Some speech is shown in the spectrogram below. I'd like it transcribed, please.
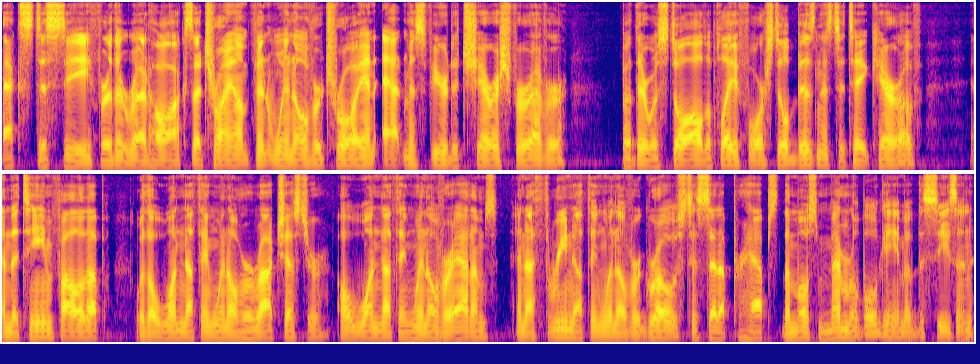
Ecstasy for the Red Hawks, a triumphant win over Troy, an atmosphere to cherish forever but there was still all to play for, still business to take care of. And the team followed up with a 1 0 win over Rochester, a 1 0 win over Adams, and a 3 0 win over Groves to set up perhaps the most memorable game of the season,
